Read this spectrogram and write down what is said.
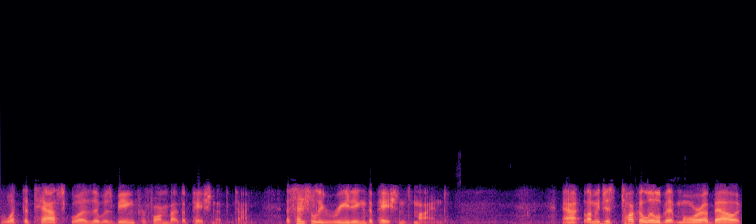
what the task was that was being performed by the patient at the time, essentially reading the patient's mind. Uh, let me just talk a little bit more about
